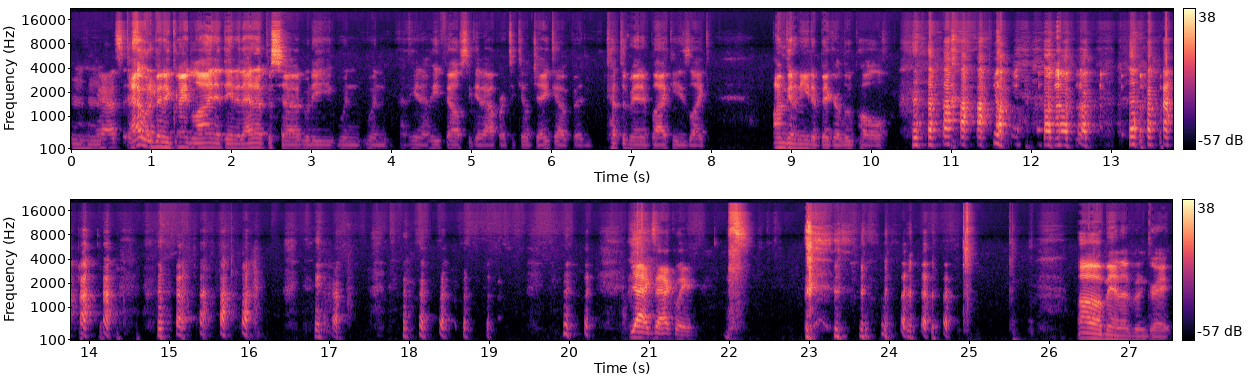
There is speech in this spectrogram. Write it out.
mhm. You know, it's, it's that would have been a great line at the end of that episode when he when when uh, you know he fails to get Alpert to kill Jacob and cut the man in black he's like I'm gonna need a bigger loophole yeah, exactly. oh man that'd been great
